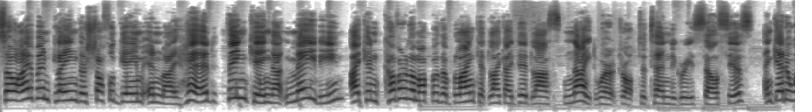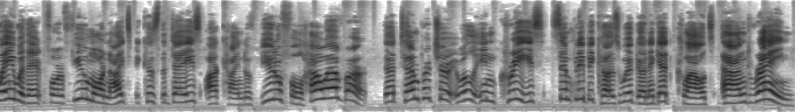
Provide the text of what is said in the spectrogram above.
So I've been playing the shuffle game in my head, thinking that maybe I can cover them up with a blanket like I did last night where it dropped to 10 degrees Celsius and get away with it for a few more nights because the days are kind of beautiful. However, the temperature will increase simply because we're going to get clouds and rain.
